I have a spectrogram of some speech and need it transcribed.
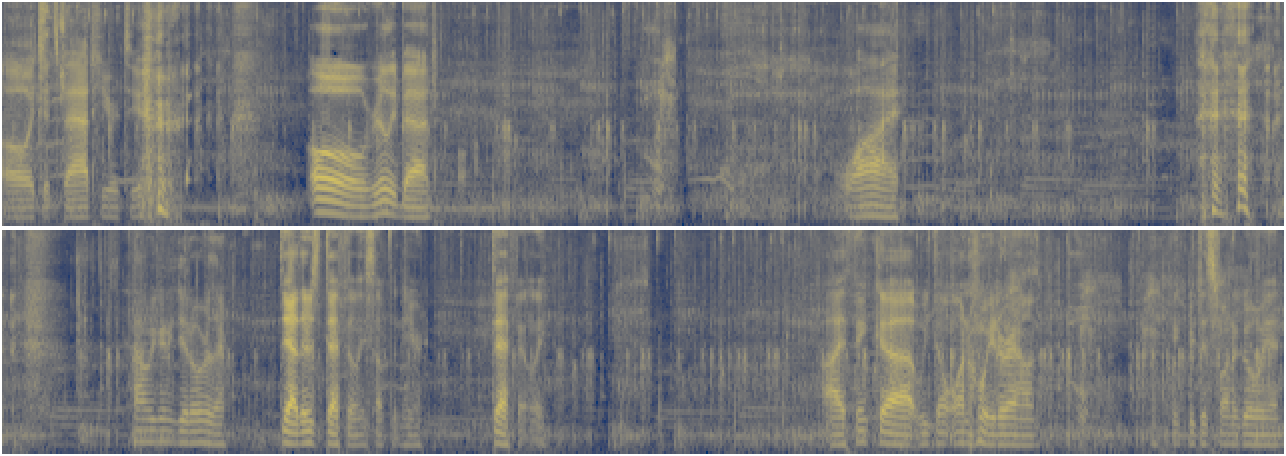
Oh, it gets bad here too. oh, really bad. Why? How are we gonna get over there? Yeah, there's definitely something here. Definitely. I think uh, we don't want to wait around. I think we just want to go in.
